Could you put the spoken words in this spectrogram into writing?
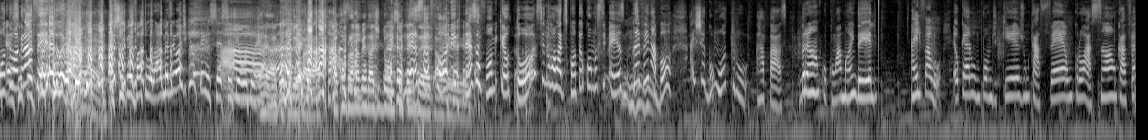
desconto, é eu agradeço. é super faturado, mas eu acho que eu tenho 68 Ah, É, reais. pra poder parar, pra comprar, na verdade, dois se eu quiser. Nessa tá fome, nessa fome que eu tô, se não rolar desconto, eu como assim mesmo. Levei na boa. Aí chegou um outro rapaz, branco, com a mãe dele. Aí ele falou: Eu quero um pão de queijo, um café, um croação, um café.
